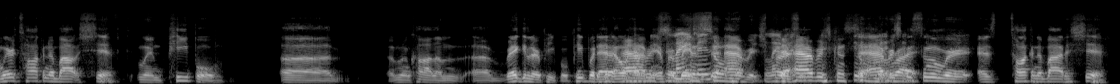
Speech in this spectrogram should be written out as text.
we're talking about shift, when people, uh, I'm gonna call them uh, regular people, people that The don't have the information, consumer. the average Layman. the average consumer. the average right, consumer is talking about a shift.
